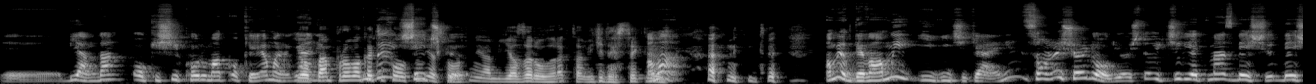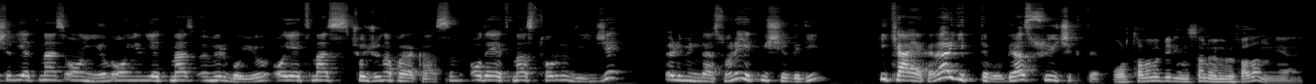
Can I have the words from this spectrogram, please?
Ee, bir yandan o kişiyi korumak okey ama yani Yok ben provokatif olsun şey diye çıkıyor. sordum. Yani bir yazar olarak tabii ki destekliyorum. ama ama yok devamı ilginç hikayenin. Sonra şöyle oluyor işte 3 yıl yetmez 5 yıl, 5 yıl yetmez 10 yıl, 10 yıl yetmez ömür boyu, o yetmez çocuğuna para kalsın, o da yetmez torunu deyince ölümünden sonra 70 yıl dediğin hikaye kadar gitti bu. Biraz suyu çıktı. Ortalama bir insan ömrü falan mı yani?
